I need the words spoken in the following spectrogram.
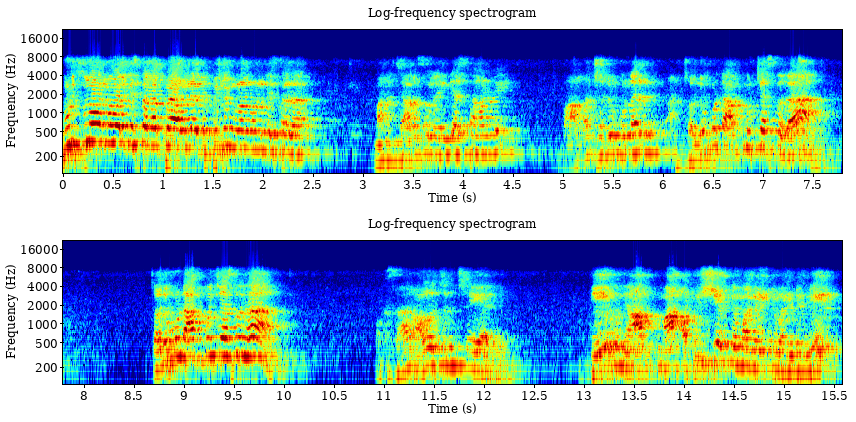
గుడిసులో ఉన్న వాళ్ళకి ఇస్తాడా ప్రా- లేదు బిల్డింగ్లో ఉన్న వాళ్ళకి ఇస్తాడా మనం చాలాసార్లు ఏం చేస్తామండి? బాగా చదువుకున్నారు. చదువుకుంటే ఆత్మ వచ్చేస్తుందా? చదువుకుంటే ఆత్మ వచ్చేస్తుందా? ఒకసారి ఆలోచన చేయాలి. దేవుని ఆత్మ అభిషేకం అనేటువంటిది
